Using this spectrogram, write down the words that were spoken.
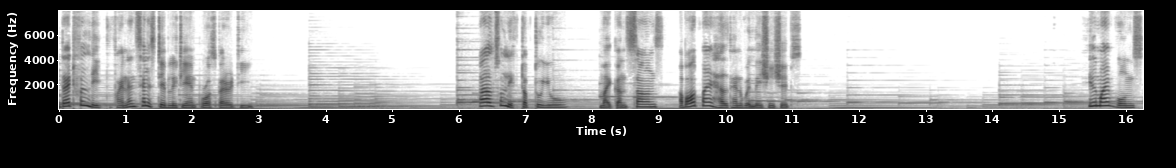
that will lead to financial stability and prosperity. I also lift up to you my concerns about my health and relationships. Heal my wounds,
